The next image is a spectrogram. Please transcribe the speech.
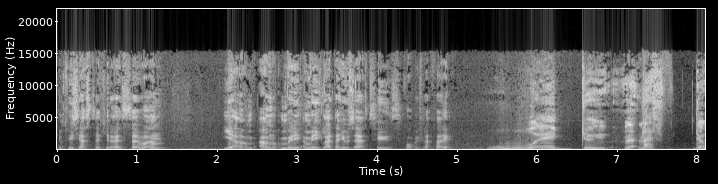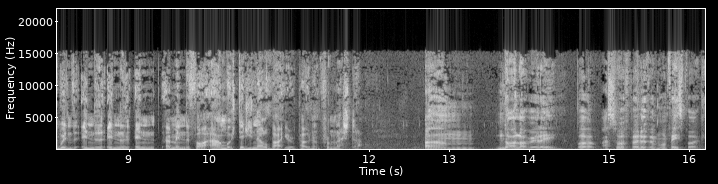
enthusiastic, you know. So um, yeah, I'm, I'm, I'm really I'm really glad that he was there to support me for that fight. Where do let- let's go in the, in the in the in um, in the fight? How much did you know about your opponent from Leicester? Um, not a lot really, but I saw a photo of him on Facebook,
